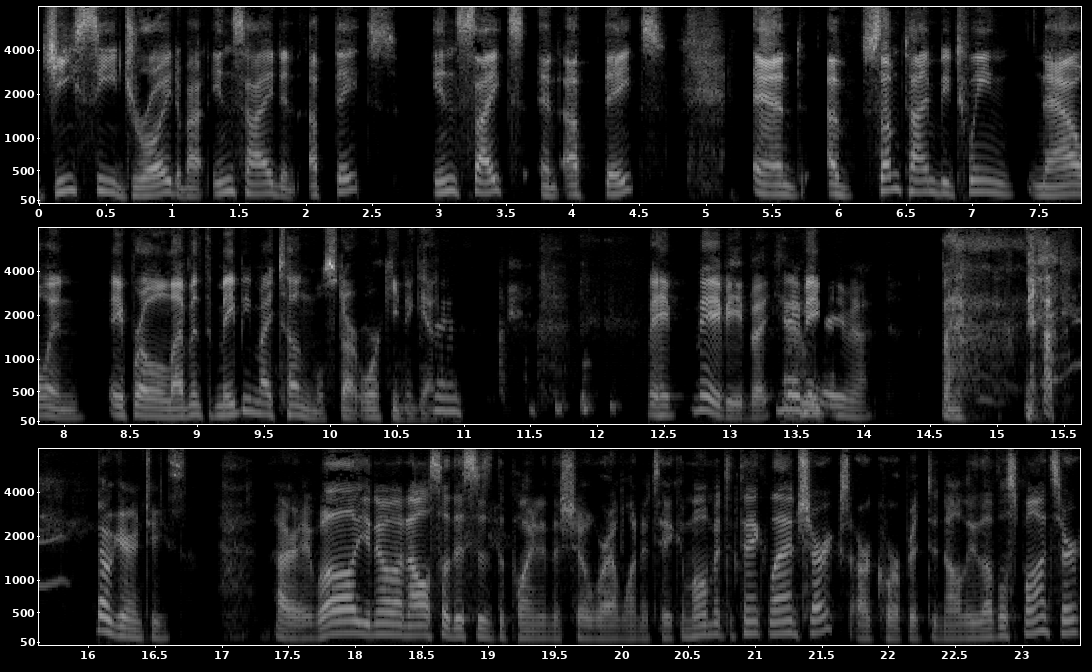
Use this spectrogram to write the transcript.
GC Droid about inside and updates, insights and updates. And uh, sometime between now and April 11th, maybe my tongue will start working again. Maybe, maybe but yeah, Maybe, maybe not. No guarantees. All right. Well, you know, and also this is the point in the show where I want to take a moment to thank Landsharks, our corporate Denali level sponsor.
